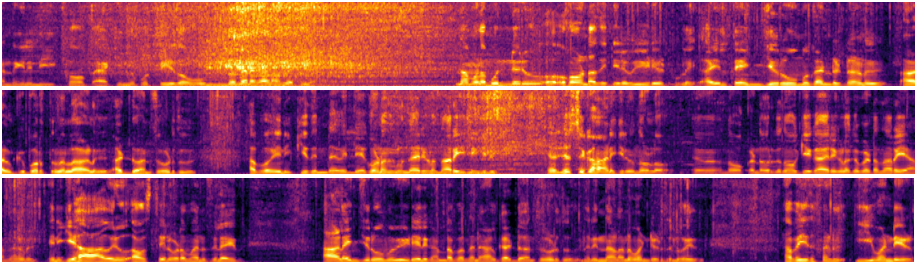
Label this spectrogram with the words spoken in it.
എന്തെങ്കിലും ലീക്കോ പാക്കിങ്ങോ പൊട്ടിയതോ ഒന്നും തന്നെ കാണാൻ പറ്റില്ല. നമ്മളെ മുന്നൊരു ഹോണ്ട സിറ്റിയിലെ വീഡിയോ ഇട്ടുള്ളൂ അതിലത്തെ എഞ്ചിൻ റൂം കണ്ടിട്ടാണ് ആൾക്ക് പുറത്തുനിന്നുള്ള ആൾ അഡ്വാൻസ് കൊടുത്തത്. അപ്പോൾ എനിക്കിതിന്റെ വലിയ ഗുണങ്ങളും കാര്യങ്ങളൊന്നും അറിയില്ലെങ്കിലും ഞാൻ ജസ്റ്റ് കാണിക്കണമെന്നുള്ളൂ നോക്കേണ്ടവർക്ക് നോക്കിയ കാര്യങ്ങളൊക്കെ പെട്ടെന്ന് അറിയാമെന്നാണ് എനിക്ക് ആ ഒരു അവസ്ഥയിലൂടെ മനസ്സിലായത്. ആൾ എഞ്ചി റൂം വീഡിയോയിൽ കണ്ടപ്പോൾ തന്നെ ആൾക്ക് അഡ്വാൻസ് കൊടുത്തു. എന്നിട്ട് ഇന്നാളാണ് വണ്ടി എടുത്തുകൊണ്ട് പോയത്. അപ്പോൾ ഇതാണ് ഈ വണ്ടിയുടെ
